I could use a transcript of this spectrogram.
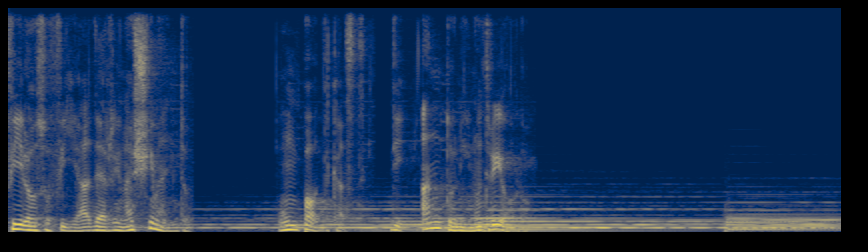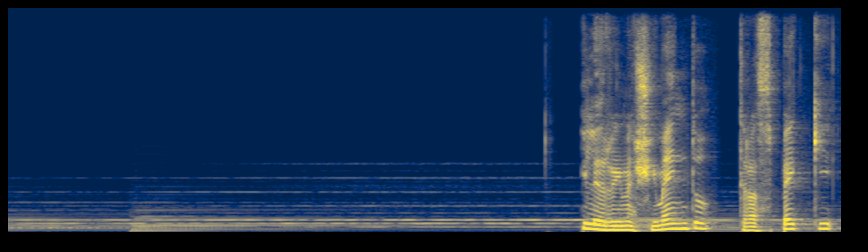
Filosofia del Rinascimento, un podcast di Antonino Triolo. Il Rinascimento tra specchi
